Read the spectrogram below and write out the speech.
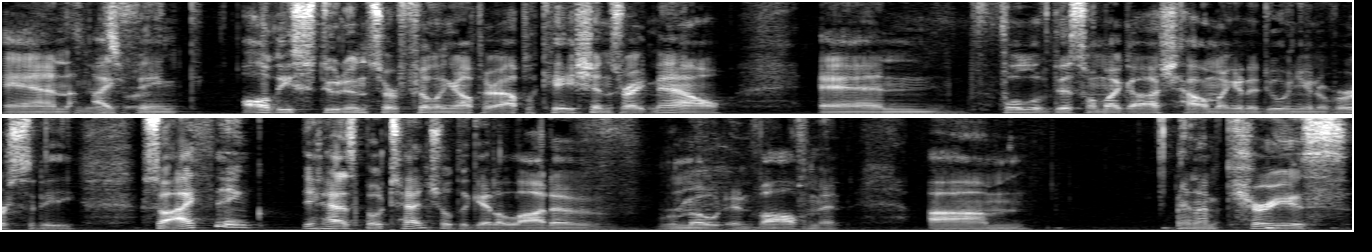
and I right. think all these students are filling out their applications right now and full of this oh my gosh how am i going to do in university? So i think it has potential to get a lot of remote involvement. Um, and i'm curious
